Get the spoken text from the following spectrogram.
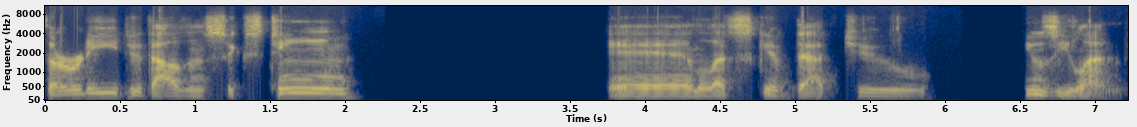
thirty, two thousand sixteen, and let's give that to New Zealand.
